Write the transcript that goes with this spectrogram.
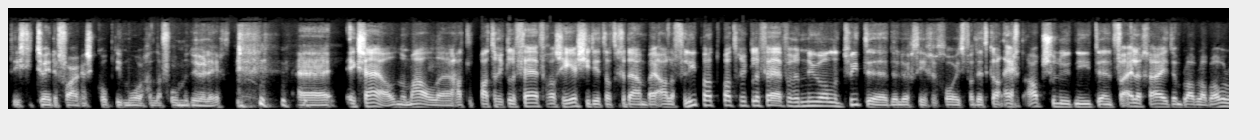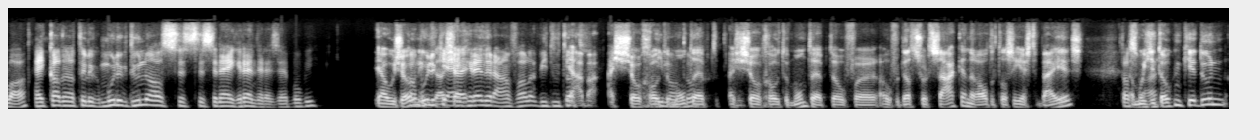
is die tweede varkenskop die morgen voor mijn deur ligt. uh, ik zei al, normaal had Patrick Lefevre als heersje dit had gedaan bij alle Philippe. Had Patrick Lefevre nu al een tweet de lucht in gegooid. Van dit kan echt absoluut niet. En veiligheid en blablabla. Bla, bla, bla. Hij kan het natuurlijk moeilijk doen als het zijn eigen renner is, hè Bobby? Ja, hoezo kan moeilijk je eigen renner aanvallen. Wie doet dat? Ja, maar als je zo'n grote mond hebt, als je zo'n grote mond hebt over, over dat soort zaken en er altijd als eerste bij is, dan moet je het ook een keer doen.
